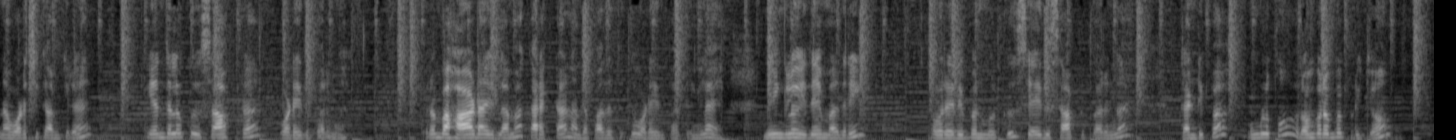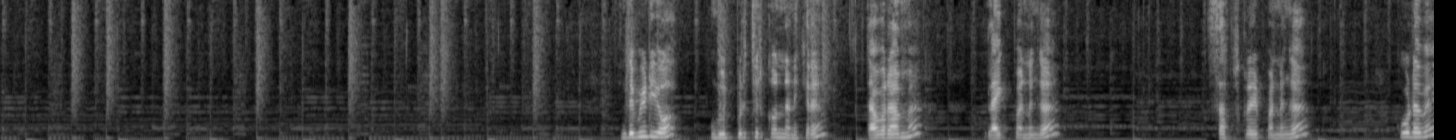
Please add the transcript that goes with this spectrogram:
நான் உடச்சி காமிக்கிறேன். எந்தளவுக்கு சாஃப்டாக உடையுது பாருங்கள் ரொம்ப ஹார்டாக இல்லாமல் கரெக்டான அந்த பதத்துக்கு உடையுது பார்த்தீங்களா நீங்களும் இதே மாதிரி ஒரு ரிப்பன் முறுக்கு செய்து சாப்பிட்டு பாருங்கள் கண்டிப்பாக உங்களுக்கும் ரொம்ப ரொம்ப பிடிக்கும். இந்த வீடியோ உங்களுக்கு பிடிச்சிருக்குன்னு நினைக்கிறேன். தவறாமல் லைக் பண்ணுங்கள் சப்ஸ்கிரைப் பண்ணுங்கள் கூடவே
